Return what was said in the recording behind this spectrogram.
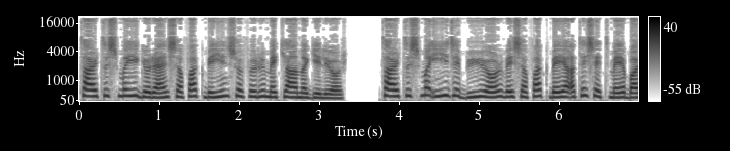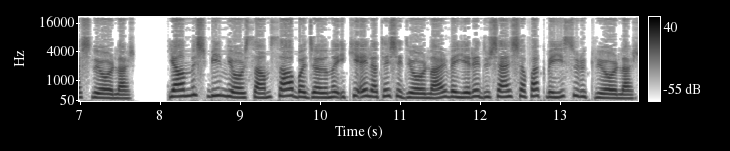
Tartışmayı gören Şafak Bey'in şoförü mekana geliyor. Tartışma iyice büyüyor ve Şafak Bey'e ateş etmeye başlıyorlar. Yanlış bilmiyorsam sağ bacağına iki el ateş ediyorlar ve yere düşen Şafak Bey'i sürüklüyorlar.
